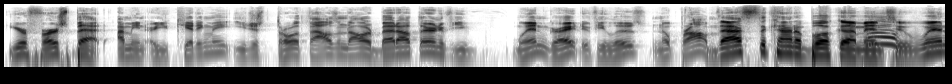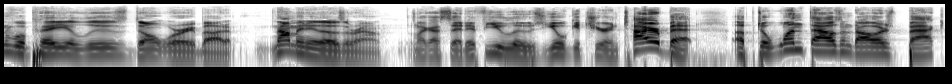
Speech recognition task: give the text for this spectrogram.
your first bet. I mean, are you kidding me? You just throw a $1,000 bet out there, and if you win, great. If you lose, no problem. That's the kind of book I'm into. Win will pay you, lose, don't worry about it. Not many of those around. Like I said, if you lose, you'll get your entire bet up to $1,000 back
